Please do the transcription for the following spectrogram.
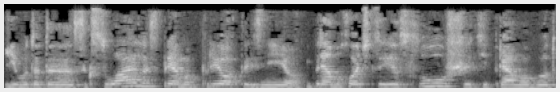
и вот эта сексуальность прямо прет из нее. Прямо хочется ее слушать, и прямо вот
